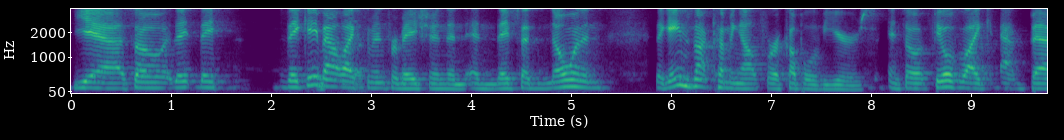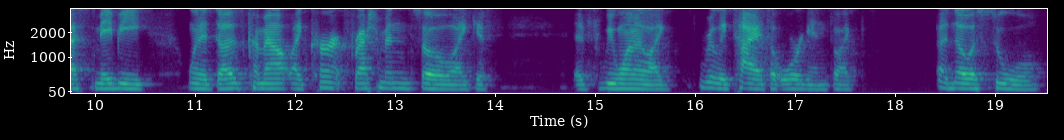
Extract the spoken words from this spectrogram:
Yeah, so they they they gave out like some information and and they've said no one in the game's not coming out for a couple of years. And so it feels like at best maybe when it does come out like current freshmen, so like if if we want to like really tie it to Oregon, so like a Noah Sewell,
